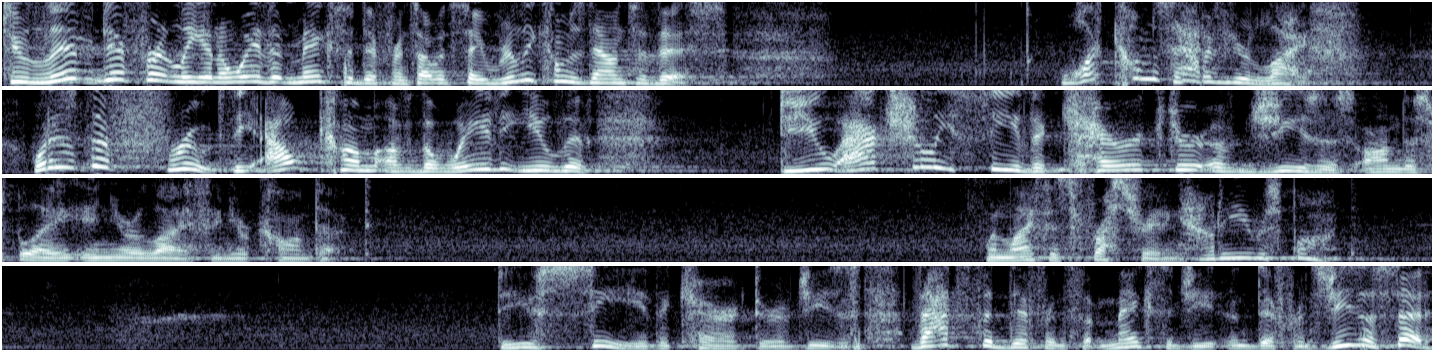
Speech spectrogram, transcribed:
To live differently in a way that makes a difference, I would say, really comes down to this What comes out of your life? What is the fruit, the outcome of the way that you live? Do you actually see the character of Jesus on display in your life, in your conduct? When life is frustrating, how do you respond? Do you see the character of Jesus? That's the difference that makes a difference. Jesus said,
